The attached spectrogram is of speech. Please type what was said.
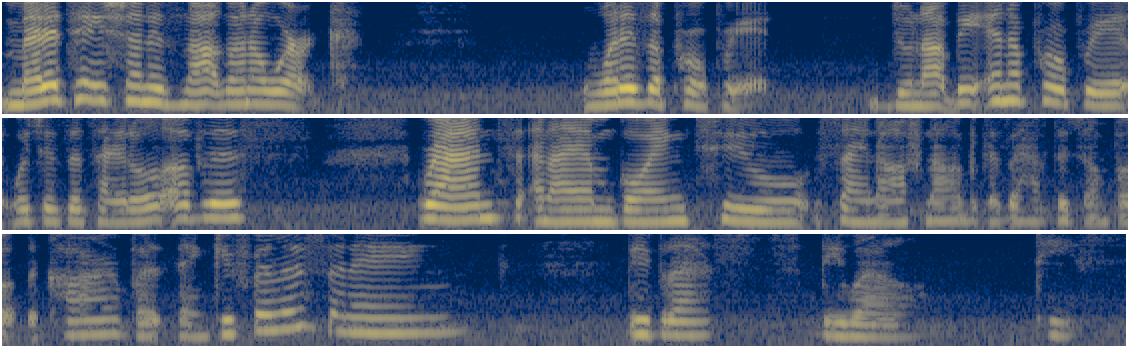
meditation is not going to work. What is appropriate? Do not be inappropriate, which is the title of this rant. And I am going to sign off now because I have to jump out the car. But thank you for listening. Be blessed. Be well. Peace.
